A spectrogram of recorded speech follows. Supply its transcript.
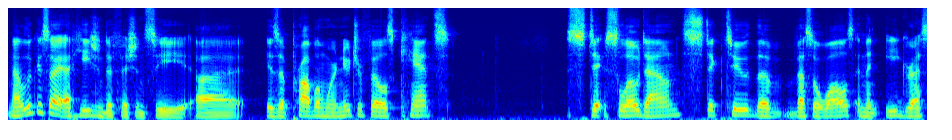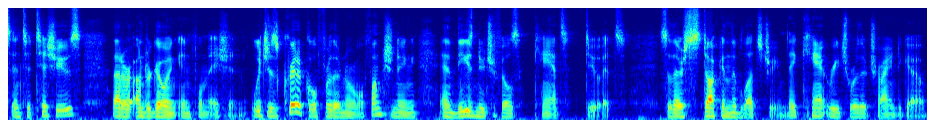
Now, leukocyte adhesion deficiency uh, is a problem where neutrophils can't slow down, stick to the vessel walls, and then egress into tissues that are undergoing inflammation, which is critical for their normal functioning, and these neutrophils can't do it. So they're stuck in the bloodstream. They can't reach where they're trying to go.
